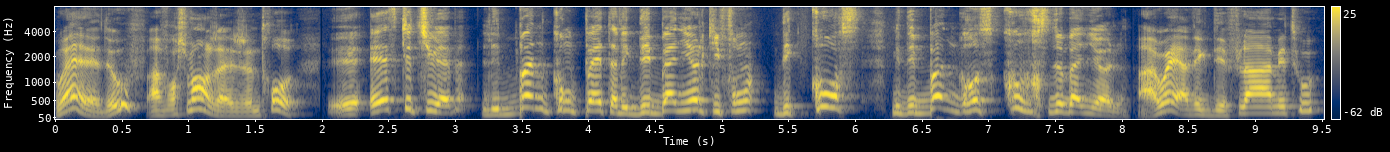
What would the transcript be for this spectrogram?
Ouais, de ouf. Ah, franchement, j'a- j'aime trop. Est-ce que tu aimes les bonnes compètes avec des bagnoles qui font des courses, mais des bonnes grosses courses de bagnoles? Ah ouais, avec des flammes et tout.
